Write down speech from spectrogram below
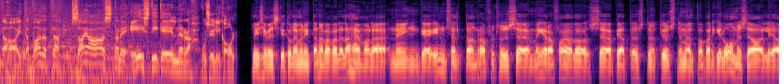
taha aitab vaadata sajaaastane eestikeelne rahvusülikool Liisi Veski, tuleme nüüd tänapäevale lähemale ning ilmselt on rahvuslus meie rahva ajaloos pead tõstnud just nimelt vabariigi loomese ajal ja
